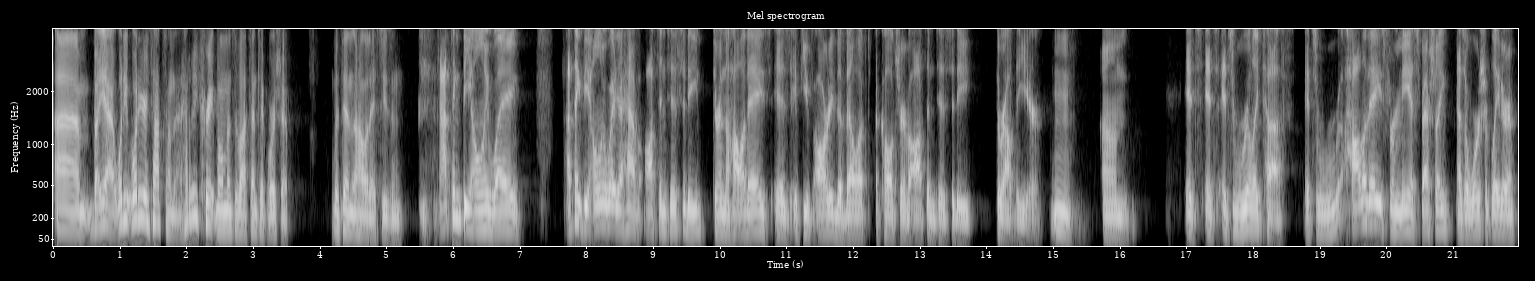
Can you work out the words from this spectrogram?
Um but yeah what do you, what are your thoughts on that? How do we create moments of authentic worship within the holiday season? I think the only way I think the only way to have authenticity during the holidays is if you've already developed a culture of authenticity throughout the year. Mm, Um, it's it's it's really tough. It's r- holidays for me, especially as a worship leader.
